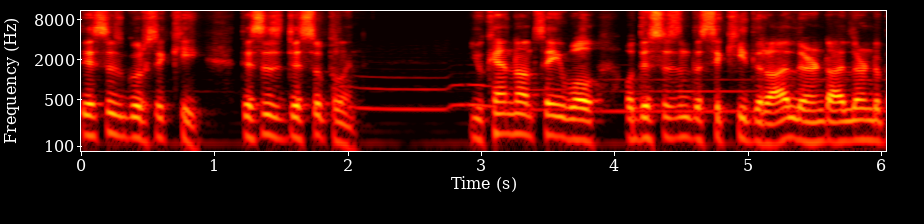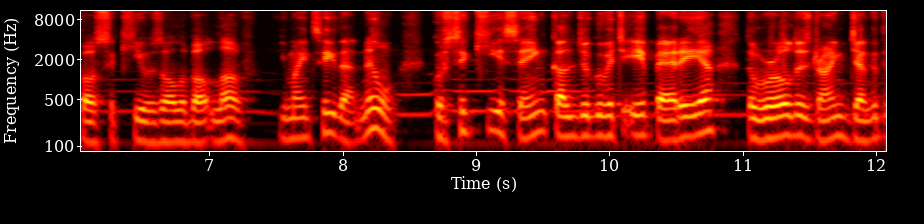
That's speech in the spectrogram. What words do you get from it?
this is gursikhi. This is discipline. You cannot say, well, oh, this isn't the sikhi that I learned. I learned about sikhi it was all about love. You might say that. No, gursikhi is saying, kal jug vich eh peh rahe the world is drowning. Jagat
